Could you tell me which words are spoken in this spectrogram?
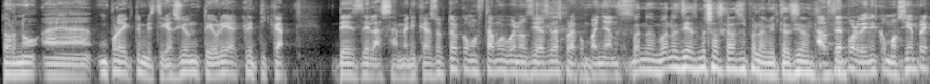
torno a un proyecto de investigación, teoría crítica desde las Américas. Doctor, ¿cómo está? Muy buenos días, gracias por acompañarnos. Bueno, buenos días, muchas gracias por la invitación. A usted por venir como siempre.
